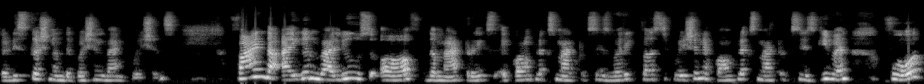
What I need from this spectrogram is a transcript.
the discussion on the question bank questions. Find the eigenvalues of the matrix. A complex matrix is very first equation. A complex matrix is given for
